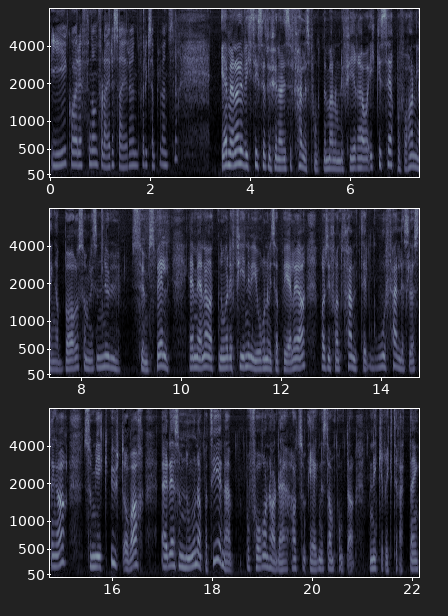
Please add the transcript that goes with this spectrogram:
gi KrF noen flere seire enn f.eks. Venstre? Jeg mener det viktigste er at vi finner disse fellespunktene mellom de fire, og ikke ser på forhandlinger bare som liksom nullsumspill. Jeg mener at noe av det fine vi gjorde når vi satt på Jeløya, var at vi fant frem til gode felles løsninger som gikk utover det som noen av partiene på forhånd hadde hatt som egne standpunkter, men ikke i riktig retning.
